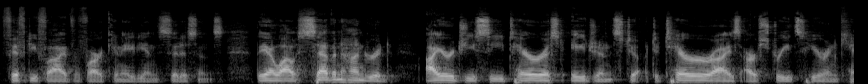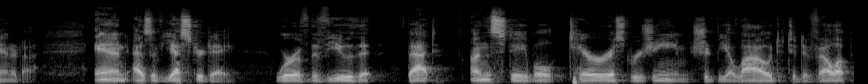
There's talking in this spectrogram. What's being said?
55 of our Canadian citizens. They allow 700 IRGC terrorist agents to, to terrorize our streets here in Canada. And as of yesterday, we're of the view that that unstable terrorist regime should be allowed to develop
